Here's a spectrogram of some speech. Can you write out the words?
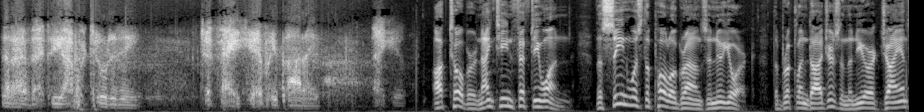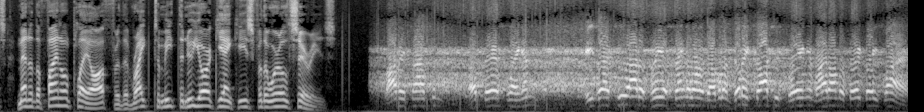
that I've had the opportunity to thank everybody. Thank you. October 1951. The scene was the Polo Grounds in New York. The Brooklyn Dodgers and the New York Giants met at the final playoff for the right to meet the New York Yankees for the World Series. Bobby Thomson up there swinging. He's had two out of three, a single and a double, and Billy Cox is swinging him right on the third base line.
